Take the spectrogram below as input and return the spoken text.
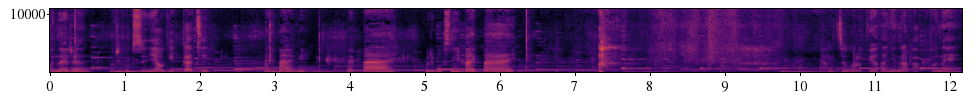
오늘은 우리 복순이 여기까지. 여기 봐 여기 빠이빠이 우리 복순이 빠이빠이. 양쪽으로 뛰어다니느라 바쁘네.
